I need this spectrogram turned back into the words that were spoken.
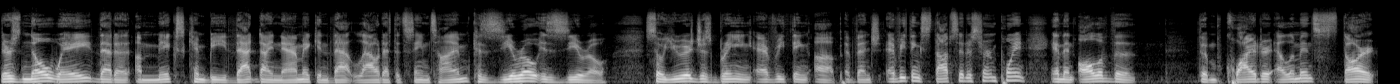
There's no way that a, a mix can be that dynamic and that loud at the same time because zero is zero. So you're just bringing everything up. Eventually everything stops at a certain point and then all of the the quieter elements start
